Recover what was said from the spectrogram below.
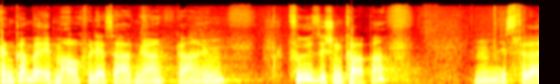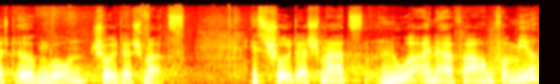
dann können wir eben auch wieder sagen, ja, da im physischen Körper hm, ist vielleicht irgendwo ein Schulterschmerz. Ist Schulterschmerz nur eine Erfahrung von mir?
